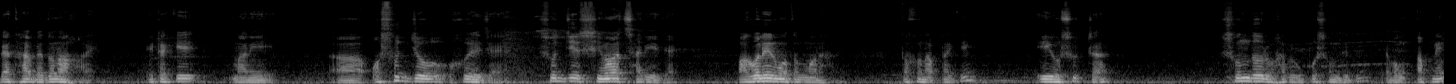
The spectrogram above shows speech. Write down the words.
ব্যথা, বেদনা হয়, এটাকে মানে অসহ্য হয়ে যায়, সহ্যের সীমা ছাড়িয়ে যায়, পাগলের মতন মনে হয়, তখন আপনাকে এই ওষুধটা সুন্দরভাবে উপশম দেবে এবং আপনি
